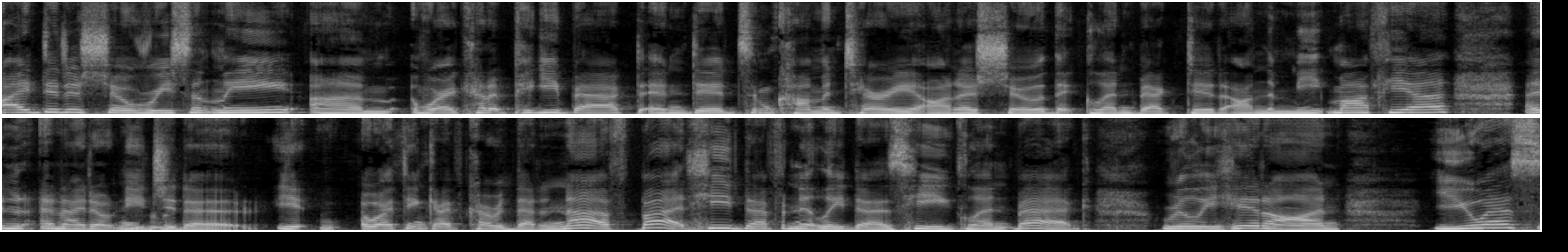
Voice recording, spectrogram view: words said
I did a show recently um, where I kind of piggybacked and did some commentary on a show that Glenn Beck did on the meat mafia. And, and I don't need you to, oh, I think I've covered that enough, but he definitely does. He, Glenn Beck, really hit on U.S.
